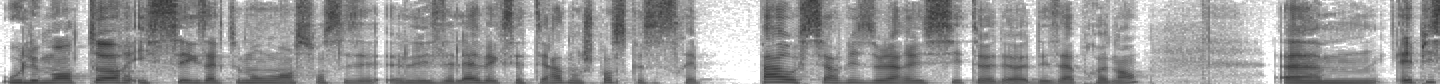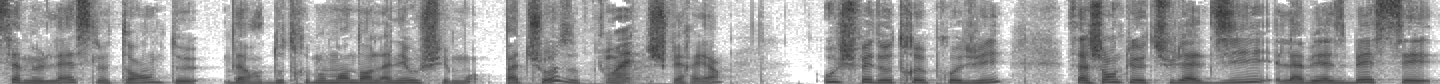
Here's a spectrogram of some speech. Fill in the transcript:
où le mentor il sait exactement où en sont les élèves, etc. Donc je pense que ce serait pas au service de la réussite euh, des apprenants. Euh, et puis ça me laisse le temps d'avoir d'autres moments dans l'année où je fais pas de choses, ouais. je fais rien, où je fais d'autres produits, sachant que tu l'as dit, la BSB c'est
